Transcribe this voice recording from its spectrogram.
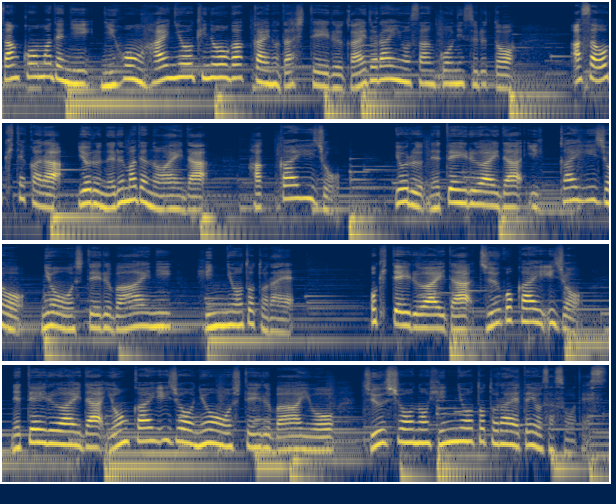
参考までに日本排尿機能学会の出しているガイドラインを参考にすると朝起きてから夜寝るまでの間8回以上夜寝ている間1回以上尿をしている場合に頻尿と捉え起きている間15回以上寝ている間4回以上尿をしている場合を重症の頻尿と捉えて良さそうです。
